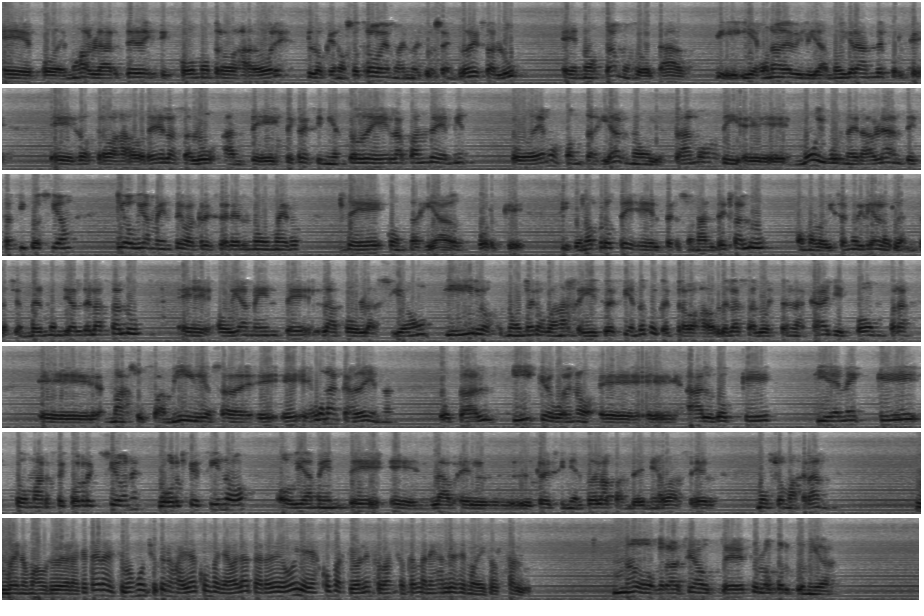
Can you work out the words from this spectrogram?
eh, podemos hablarte de que como trabajadores, lo que nosotros vemos en nuestros centros de salud, eh, no estamos dotados. Y, y, es una debilidad muy grande porque los trabajadores de la salud ante este crecimiento de la pandemia podemos contagiarnos y estamos muy vulnerables ante esta situación y obviamente va a crecer el número de contagiados porque si tú no proteges el personal de salud, como lo dice muy bien la Organización Mundial de la Salud, eh, obviamente la población y los números van a seguir creciendo porque el trabajador de la salud está en la calle, compra eh, más su familia, o sea, eh, es una cadena total y que bueno, es algo que tiene que tomarse correcciones porque si no, obviamente eh, el crecimiento de la pandemia va a ser mucho más grande. Bueno, Mauro, de verdad que te agradecemos mucho que nos hayas acompañado en la tarde de hoy y hayas compartido la información que manejan desde Monitor Salud. No, gracias a ustedes por la oportunidad.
